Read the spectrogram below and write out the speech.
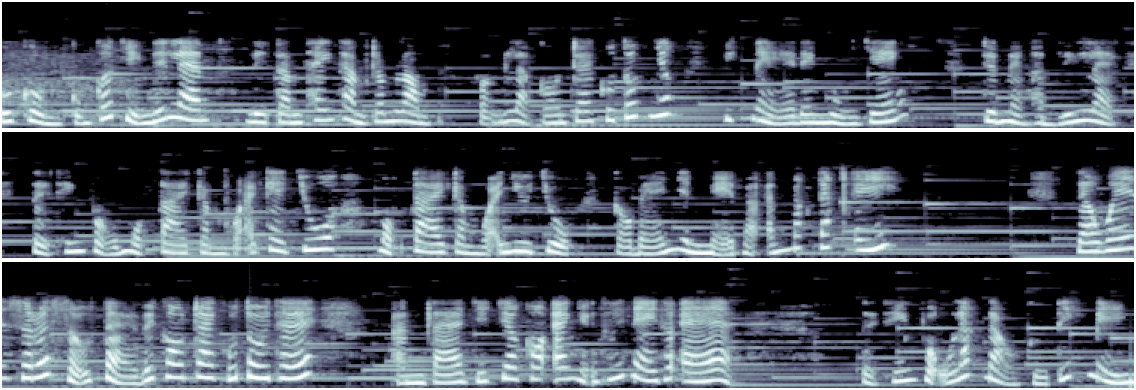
cuối cùng cũng có chuyện để làm, Ly Tâm than thầm trong lòng, vẫn là con trai cô tốt nhất, biết mẹ đang buồn chán. Trên màn hình liên lạc, Tề Thiên Vũ một tay cầm quả cà chua, một tay cầm quả dưa chuột, cậu bé nhìn mẹ bằng ánh mắt đắc ý. Già quen sao rất xử tệ với con trai của tôi thế? Anh ta chỉ cho con ăn những thứ này thôi à. Tề Thiên Vũ lắc đầu cười tiếc miệng.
